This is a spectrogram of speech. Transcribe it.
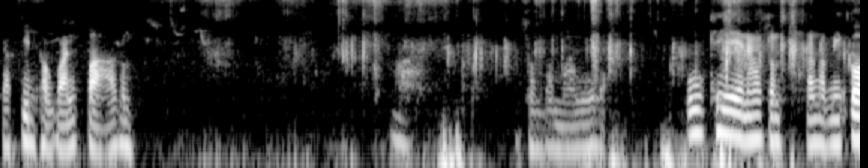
อยากกินผักหวานป่าครับชมประมาณนี้แหละโอเคนะครับสำสำหรับนี้ก็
